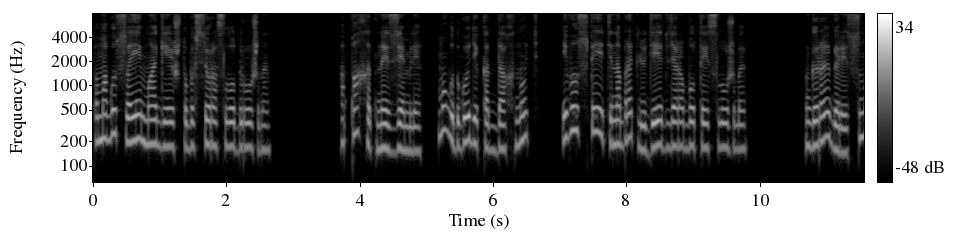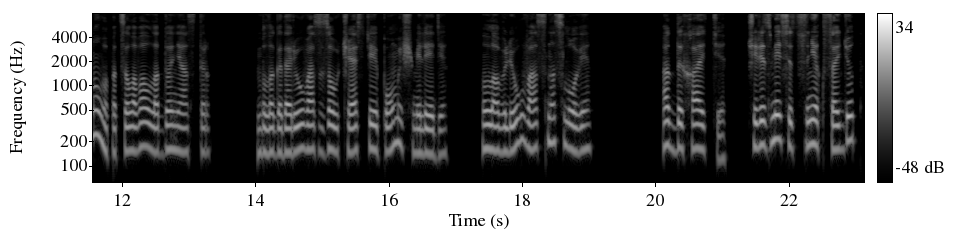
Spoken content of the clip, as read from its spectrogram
помогу своей магией, чтобы все росло дружно. А пахотные земли могут годик отдохнуть, и вы успеете набрать людей для работы и службы». Грегори снова поцеловал ладони Астер. «Благодарю вас за участие и помощь, миледи. Ловлю вас на слове». Отдыхайте. Через месяц снег сойдет,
